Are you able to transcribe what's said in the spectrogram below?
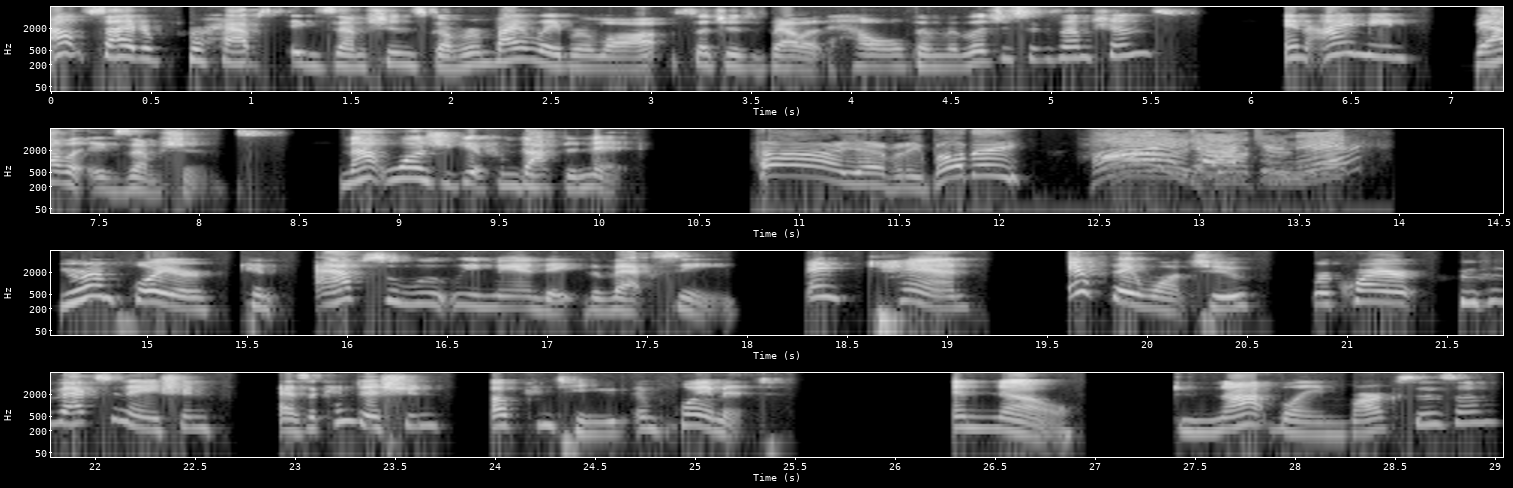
Outside of perhaps exemptions governed by labor law, such as valid health and religious exemptions, and I mean ballot exemptions, not ones you get from Dr. Nick. Hi, everybody! Hi, Dr. Nick! Your employer can absolutely mandate the vaccine and can, if they want to, require proof of vaccination as a condition of continued employment. And no, do not blame Marxism,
